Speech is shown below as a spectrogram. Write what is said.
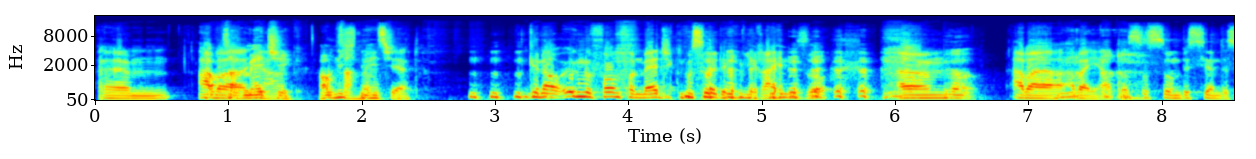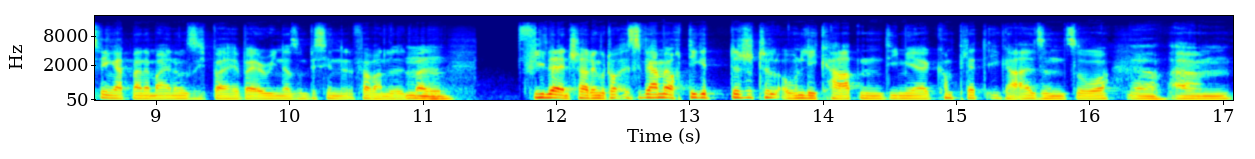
Ähm, Hauptsache aber Magic. Ja, Hauptsache nicht Magic. genau, irgendeine Form von Magic muss halt irgendwie rein. So. ähm, ja. Aber, aber ja, das ist so ein bisschen, deswegen hat meine Meinung sich bei, bei Arena so ein bisschen verwandelt, mhm. weil viele Entscheidungen getroffen. Also wir haben ja auch Digital-Only-Karten, die mir komplett egal sind. So. Ja. Ähm,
